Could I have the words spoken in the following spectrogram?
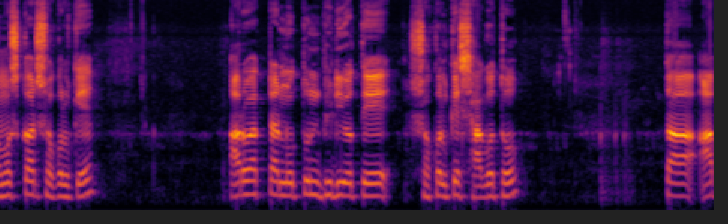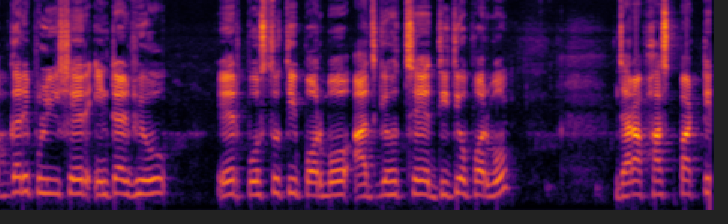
নমস্কার সকলকে। আরও একটা নতুন ভিডিওতে সকলকে স্বাগত। তা আবগারি পুলিশের ইন্টারভিউ এর প্রস্তুতি পর্ব আজকে হচ্ছে দ্বিতীয় পর্ব। যারা ফার্স্ট পার্টটি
